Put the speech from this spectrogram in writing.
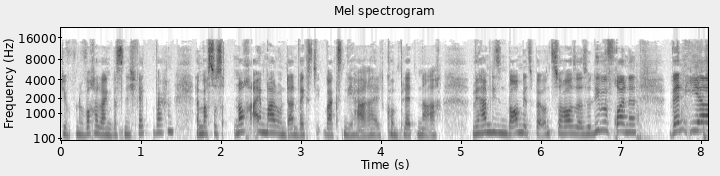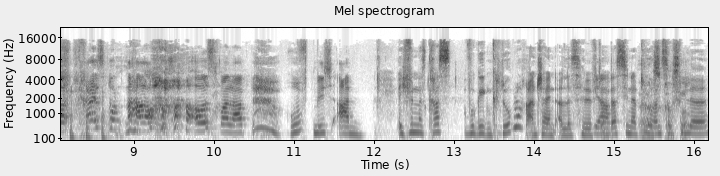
die, eine Woche lang das nicht wegwaschen. Dann machst du es noch einmal und dann wächst, die- wachsen die Haare halt komplett nach. Und wir haben diesen Baum jetzt bei uns zu Hause. Also liebe Freunde, wenn ihr kreisrunden Haarausfall habt, ruft mich an. Ich finde das krass, wogegen Knoblauch anscheinend alles hilft Ja. und dass die Natur Ja, ist uns so krass, ne?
